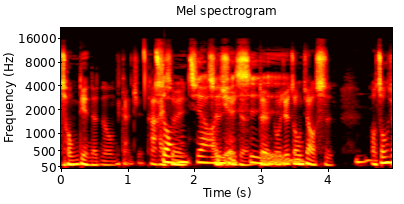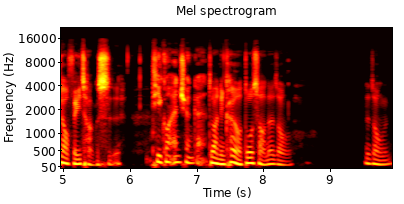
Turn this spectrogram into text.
充电的那种感觉。它还是会持续的，对，我觉得宗教是，嗯、哦，宗教非常是提供安全感，对啊，你看有多少那种那种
